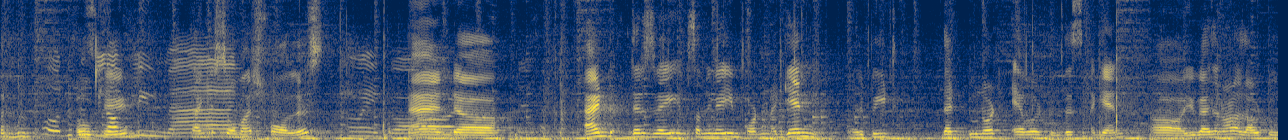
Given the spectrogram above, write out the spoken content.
oh this is Okay. lovely man Thank you so much for all this. oh my god And uh, and there is very something very important. Again, repeat that do not ever do this again. Uh, you guys are not allowed to.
